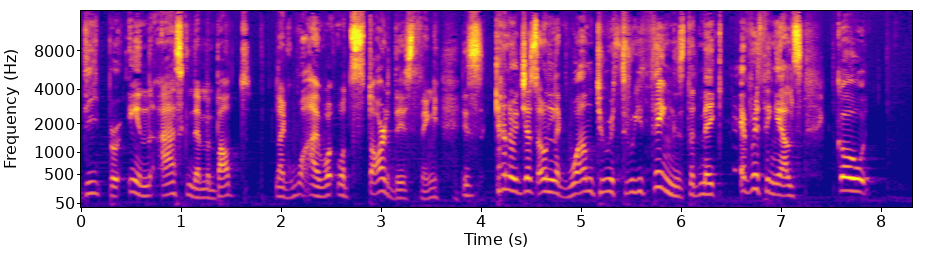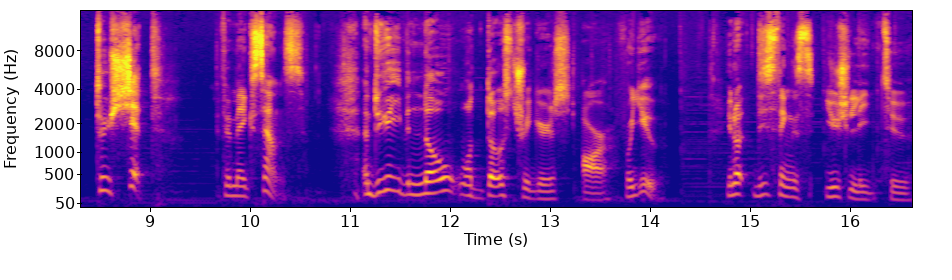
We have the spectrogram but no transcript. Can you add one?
deeper in, asking them about like why, what, what started this thing, is kind of just only like one, two, or three things that make everything else go to shit. If it makes sense. And do you even know what those triggers are for you? You know, these things usually lead to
